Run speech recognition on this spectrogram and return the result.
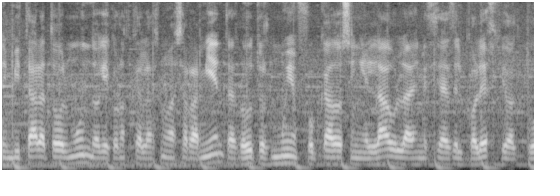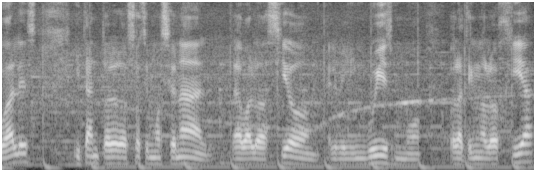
Invitar a todo el mundo a que conozca las nuevas herramientas, productos muy enfocados en el aula, en necesidades del colegio actuales y tanto lo socioemocional, la evaluación, el bilingüismo o la tecnología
